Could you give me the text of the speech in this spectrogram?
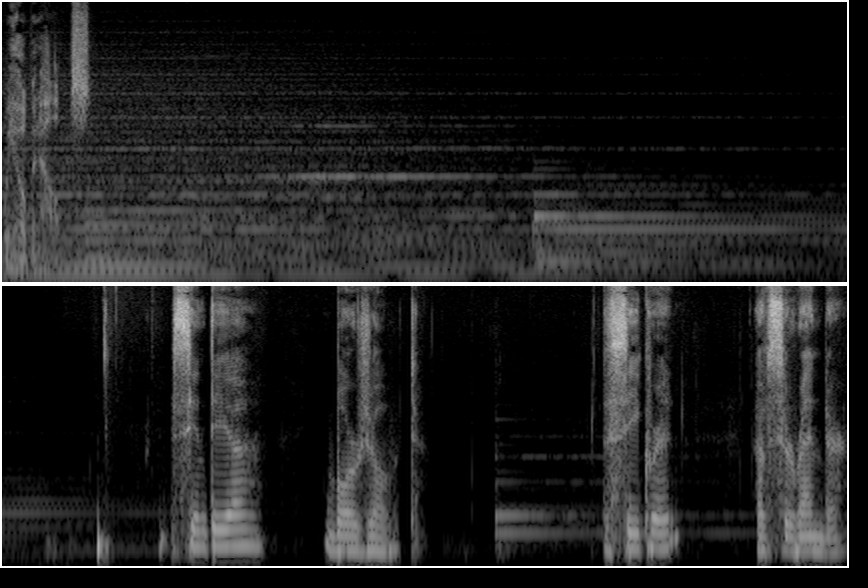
We hope it helps. Cynthia Bourgeault The Secret of Surrender.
